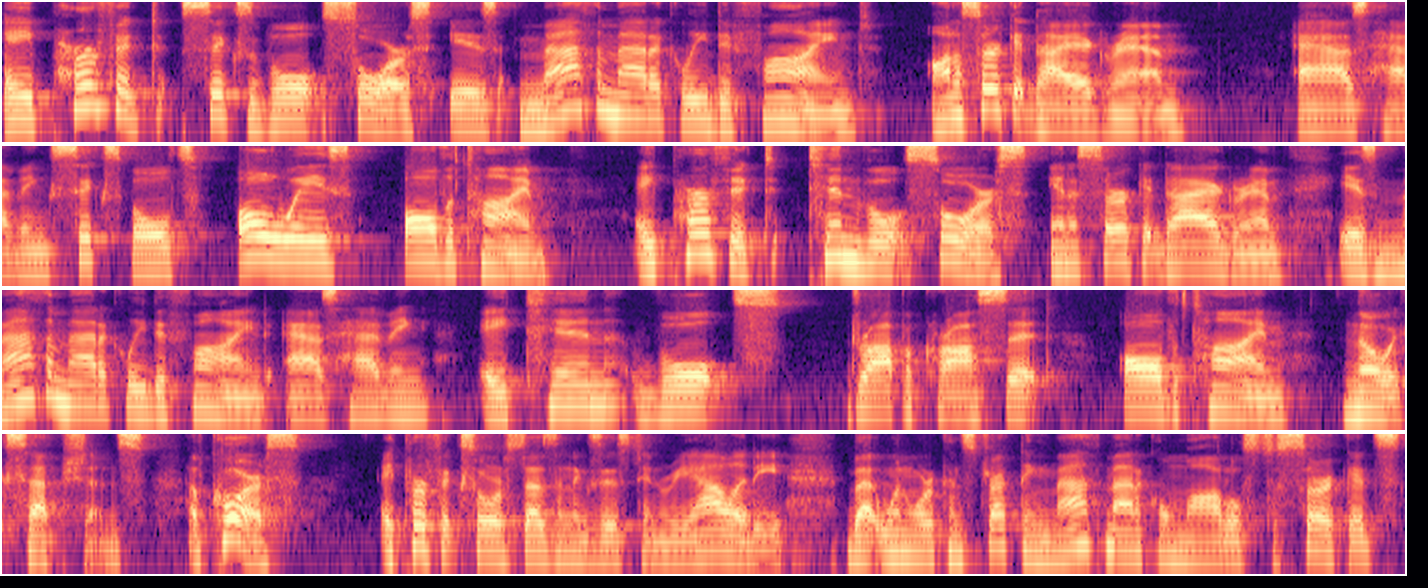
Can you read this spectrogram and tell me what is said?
A perfect 6 volt source is mathematically defined on a circuit diagram as having 6 volts always, all the time. A perfect 10 volt source in a circuit diagram is mathematically defined as having a 10 volts drop across it all the time, no exceptions. Of course, a perfect source doesn't exist in reality, but when we're constructing mathematical models to circuits,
